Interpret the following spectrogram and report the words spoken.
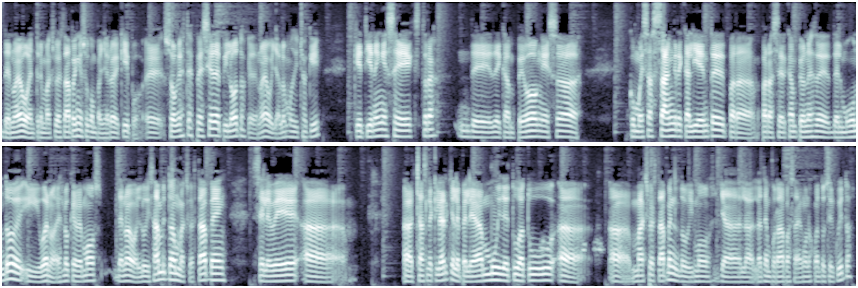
de nuevo, entre Max Verstappen y su compañero de equipo. Eh, son esta especie de pilotos que, de nuevo, ya lo hemos dicho aquí, que tienen ese extra de, campeón, esa como esa sangre caliente para, para ser campeones del mundo. Y bueno, es lo que vemos de nuevo en Lewis Hamilton, Max Verstappen, se le ve a, a Charles Leclerc que le pelea muy de tú a tú a, Max Verstappen, lo vimos ya la, temporada pasada en unos cuantos circuitos.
